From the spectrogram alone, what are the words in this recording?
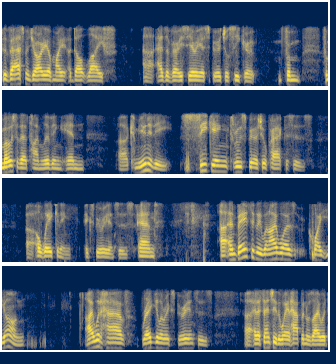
the vast majority of my adult life uh, as a very serious spiritual seeker. From for most of that time, living in uh, community, seeking through spiritual practices, uh, awakening experiences, and uh, and basically, when I was quite young, I would have regular experiences. Uh, and essentially, the way it happened was I would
